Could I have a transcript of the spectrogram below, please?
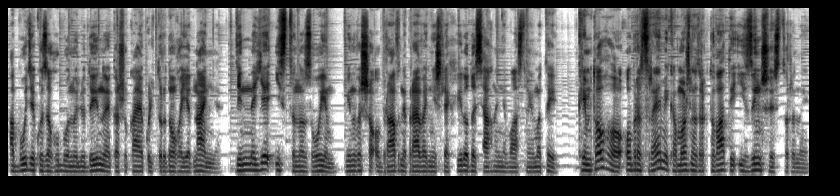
а будь-яку загублену людину, яка шукає культурного єднання. Він не є істинно злим, він лише обрав неправильні шляхи до досягнення власної мети. Крім того, образ Реміка можна трактувати і з іншої сторони.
